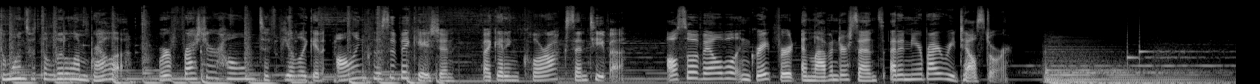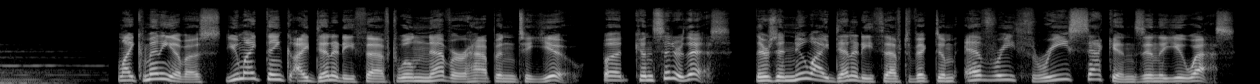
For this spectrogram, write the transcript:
The ones with the little umbrella. Refresh your home to feel like an all inclusive vacation by getting Clorox Scentiva. Also available in grapefruit and lavender scents at a nearby retail store. Like many of us, you might think identity theft will never happen to you. But consider this there's a new identity theft victim every three seconds in the U.S.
